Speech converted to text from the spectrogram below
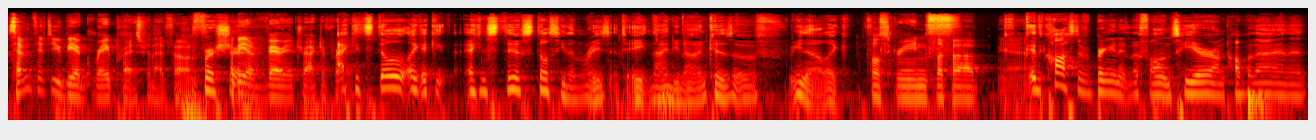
Seven fifty would be a great price for that phone. For sure, That'd be a very attractive price. I could still like I can, I can still still see them raise it to eight ninety nine because of you know like Full screen, flip up. Yeah. the cost of bringing it the phones here on top of that and then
